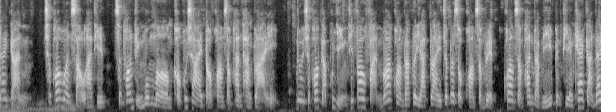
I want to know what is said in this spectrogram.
ได้กัน เฉพาะวันเสาร์อาทิตย์ สะท้อนถึงมุมมองของผู้ชายต่อความสัมพันธ์ทางไกล โดยเฉพาะกับผู้หญิงที่เฝ้าฝันว่าความรักระยะไกลจะประสบความสำเร็จ ความสัมพันธ์แบบนี้เป็นเพียงแค่การได้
